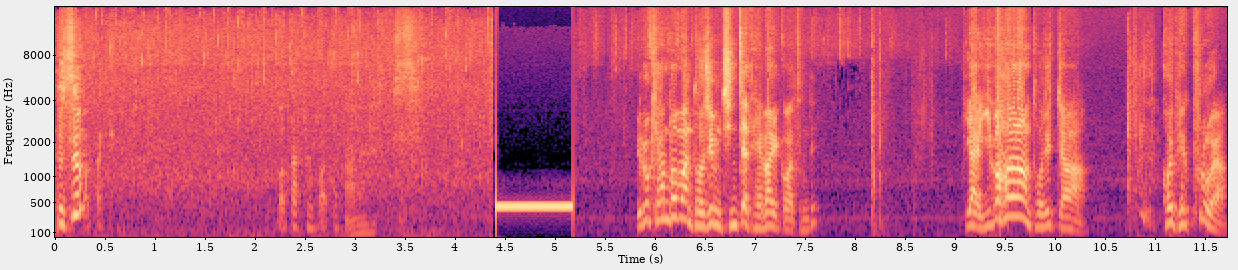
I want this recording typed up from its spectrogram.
됐음? 껐다 켜, 껐다. 아, 이렇게 한 번만 더 지으면 진짜 대박일 것 같은데? 야, 이거 하나만 더 짓자. 거의 100%야.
